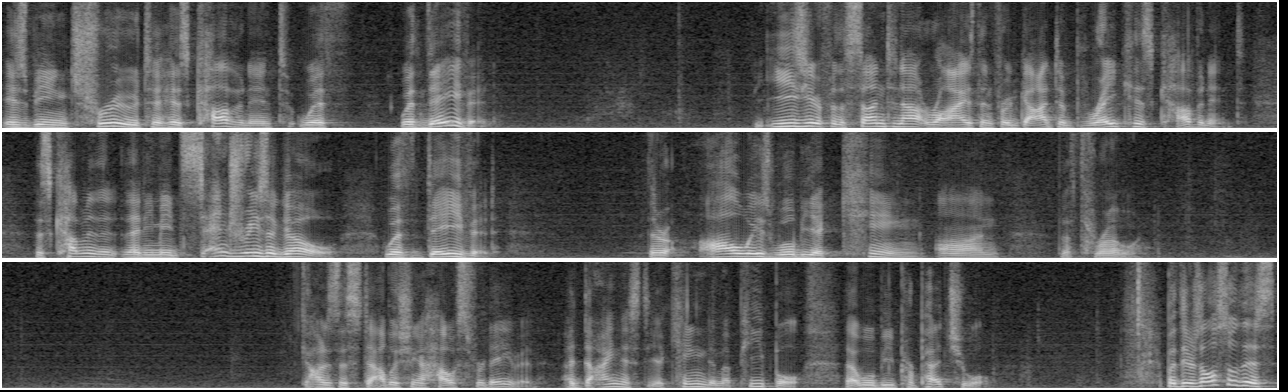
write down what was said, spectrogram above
is being true to his covenant with, with David. easier for the sun to not rise than for God to break his covenant this covenant that he made centuries ago with David, there always will be a king on the throne. God is establishing a house for David, a dynasty, a kingdom, a people that will be perpetual. But there's also this,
